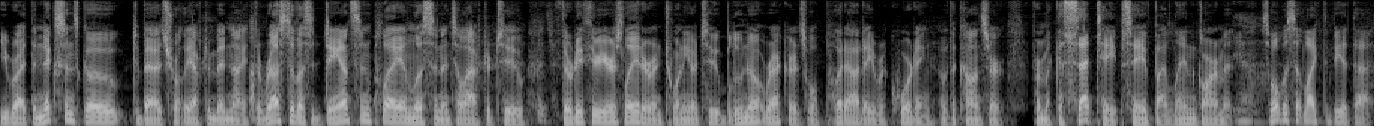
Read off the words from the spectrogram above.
You write, the Nixons go to bed shortly after midnight. The rest of us dance and play and listen until after 2. 33 years later, in 2002, Blue Note Records will put out a recording of the concert from a cassette tape saved by Len Garment. Yeah. So, what was it like to be at that?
